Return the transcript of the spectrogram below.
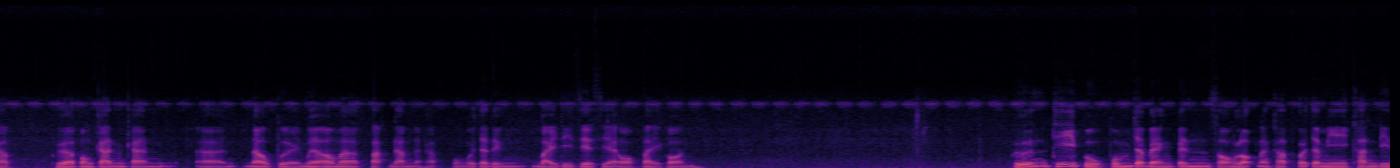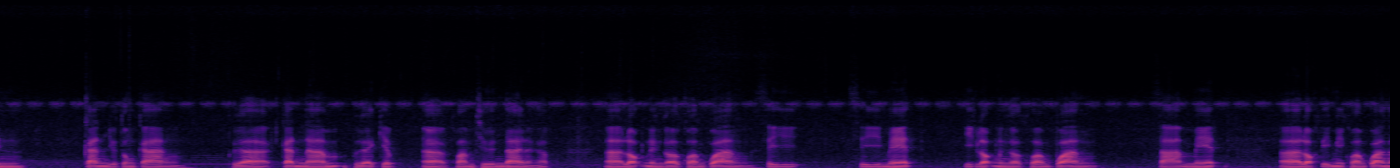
ครับ เพื่อป้องกันการ เน่าเปื่อยเมื่อเอามาปักดำนะครับ ผมก็จะดึงใบที่เสียๆออกไปก่อน พื้นที่ปลูกผมจะแบ่งเป็นสองล็อกนะครับ ก็จะมีคันดินกั้นอยู่ตรงกลาง เพื่อกั้นน้ำเพื่อเก็บความชื้นได้นะครับล็อกหนึ่งก็ความกว้าง 4 4 เมตร อีกล็อกหนึ่งก็ความกว้าง 3 เมตรล็อกที่มีความกว้าง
